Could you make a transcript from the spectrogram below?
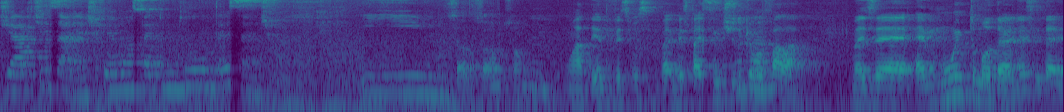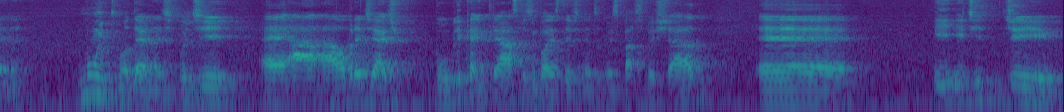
de arte e design. Acho que é um aspecto muito interessante. E... Só, só, só um, um adendo, ver se, você, ver se faz sentido o uhum. que eu vou falar mas é, é muito moderna essa ideia, né? Muito moderna, tipo, de é, a, a obra de arte pública, entre aspas, embora esteja dentro de um espaço fechado, é, e, e de, de,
